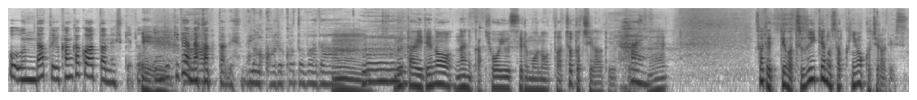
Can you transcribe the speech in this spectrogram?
を生んだという感覚はあったんですけど、ええ。演劇ではなかったですね。残る言葉だ。舞台での何か共有するものとはちょっと違うということですね、さてでは続いての作品はこちらです。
